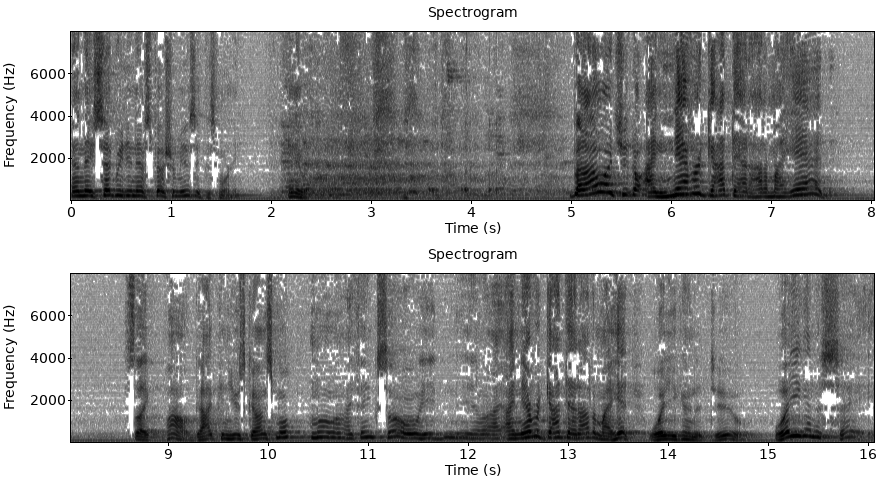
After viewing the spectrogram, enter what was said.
And they said we didn't have special music this morning. Anyway. but I want you to know, I never got that out of my head. It's like, wow, God can use Gunsmoke? Well, I think so. He, you know, I, I never got that out of my head. What are you going to do? What are you going to say?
